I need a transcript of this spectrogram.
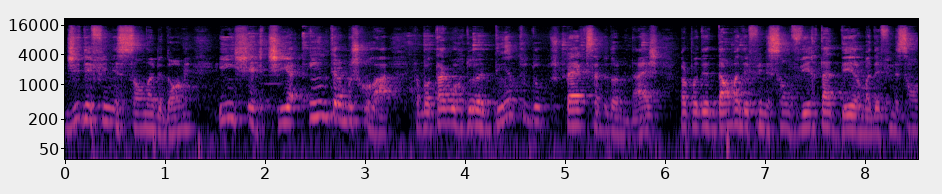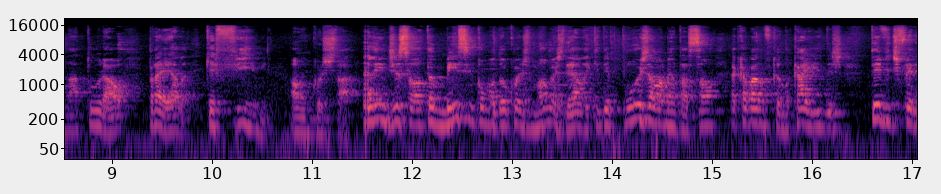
de definição no abdômen e enxertia intramuscular para botar gordura dentro dos pecs abdominais para poder dar uma definição verdadeira, uma definição natural para ela, que é firme ao encostar. Além disso, ela também se incomodou com as mamas dela, que depois da amamentação acabaram ficando caídas, teve diferença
